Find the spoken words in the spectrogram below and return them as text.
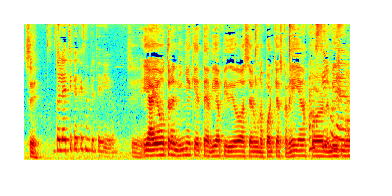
sí. Con la chica que siempre te digo. Sí. Y hay otra niña que te había pedido hacer una podcast con ella Ah, por sí, lo una, mismo.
